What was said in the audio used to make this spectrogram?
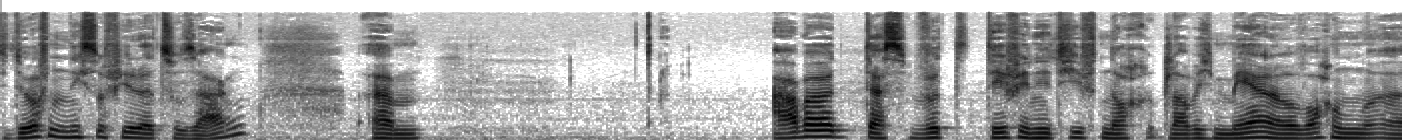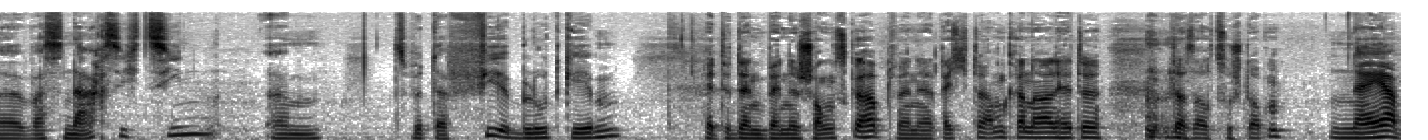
Die dürfen nicht so viel dazu sagen. Ähm, aber das wird definitiv noch, glaube ich, mehrere Wochen äh, was nach sich ziehen. Ähm, es wird da viel Blut geben. Hätte denn Ben eine Chance gehabt, wenn er Rechte am Kanal hätte, das auch zu stoppen? Naja,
